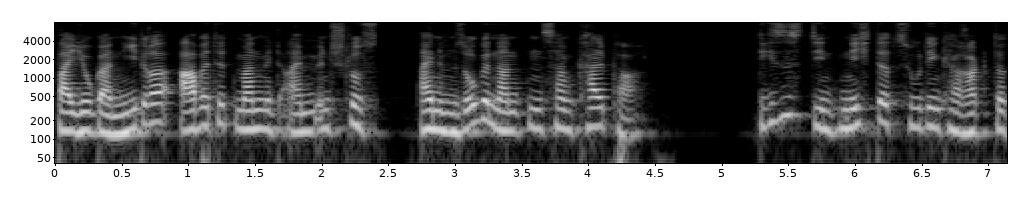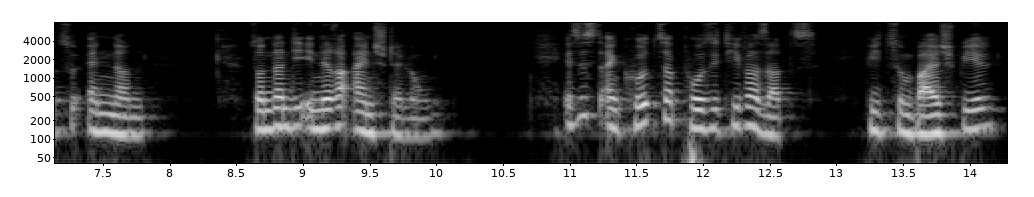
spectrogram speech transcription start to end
Bei Yoga Nidra arbeitet man mit einem Entschluss, einem sogenannten Sankalpa. Dieses dient nicht dazu, den Charakter zu ändern, sondern die innere Einstellung. Es ist ein kurzer positiver Satz, wie zum Beispiel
